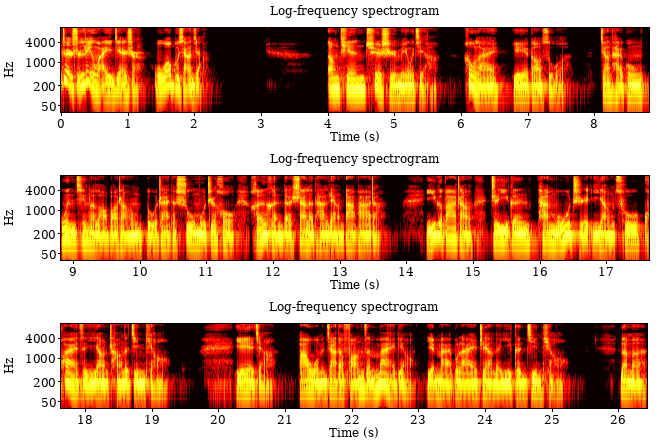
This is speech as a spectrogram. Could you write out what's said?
这是另外一件事儿，我不想讲。当天确实没有讲。后来爷爷告诉我，姜太公问清了老保长赌债的数目之后，狠狠地扇了他两大巴掌，一个巴掌值一根他拇指一样粗、筷子一样长的金条。爷爷讲，把我们家的房子卖掉也买不来这样的一根金条。那么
